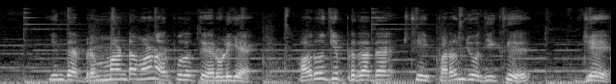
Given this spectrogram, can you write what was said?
இந்த பிரம்மாண்டமான அற்புதத்தை அருளிய ஆரோக்கிய பிரதாத ஸ்ரீ பரஞ்சோதிக்கு ஜே.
